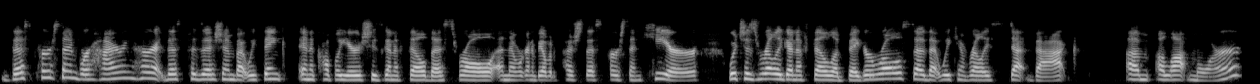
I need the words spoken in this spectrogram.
this person, we're hiring her at this position, but we think in a couple years she's going to fill this role. And then we're going to be able to push this person here, which is really going to fill a bigger role so that we can really step back um, a lot more.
